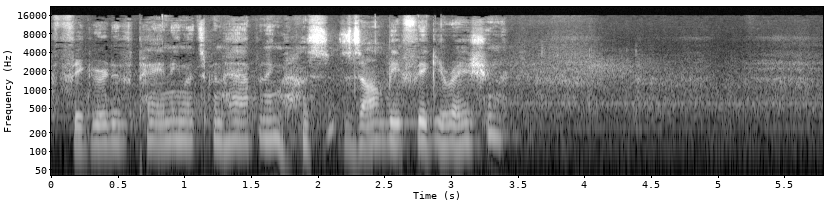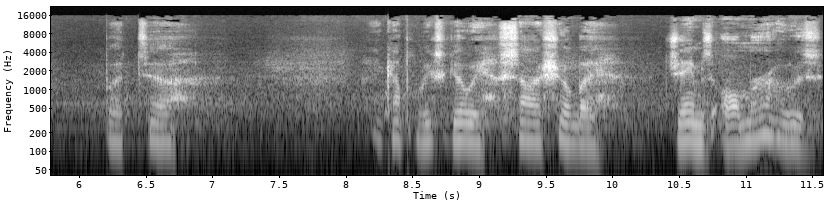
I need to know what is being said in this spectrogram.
figurative painting that's been happening, zombie figuration. But uh, a couple weeks ago, we saw a show by James Ulmer, who's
